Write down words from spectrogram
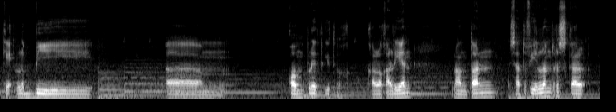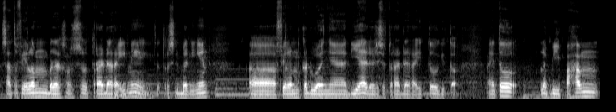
kayak lebih um, komplit gitu. Kalau kalian nonton satu film terus kalau satu film berdasarkan sutradara ini gitu. Terus dibandingin uh, film keduanya dia dari sutradara itu gitu. Nah itu lebih paham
